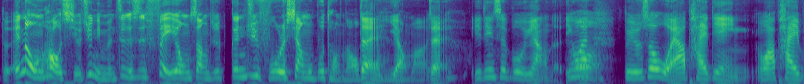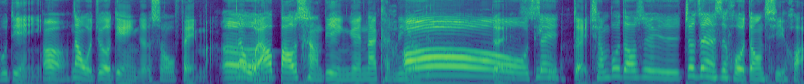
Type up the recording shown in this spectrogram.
对，哎，那我很好奇，就你们这个是费用上就根据服务的项目不同，然后不一样吗？对，一定是不一样的，因为哦比如说我要拍电影，我要拍一部电影，嗯那我就有电影的收费嘛。嗯那我要包场电影院，那肯定有的。哦，对，所以听对，全部都是就真的是活动企划，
